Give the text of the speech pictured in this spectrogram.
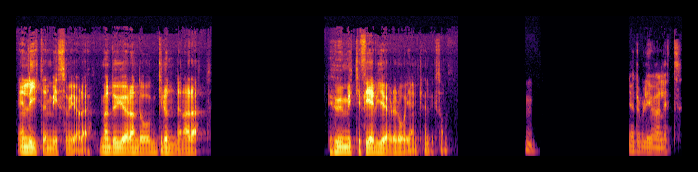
en liten miss som gör det. Men du gör ändå grunderna rätt. Hur mycket fel gör du då egentligen? Liksom? Ja, det blir väldigt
